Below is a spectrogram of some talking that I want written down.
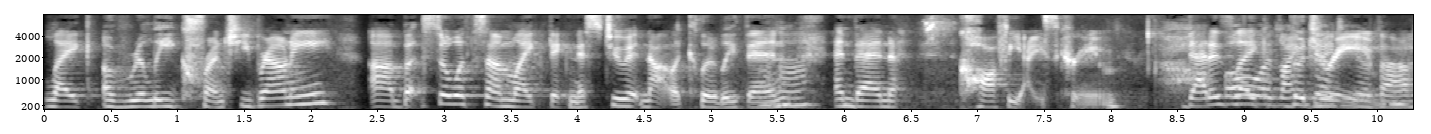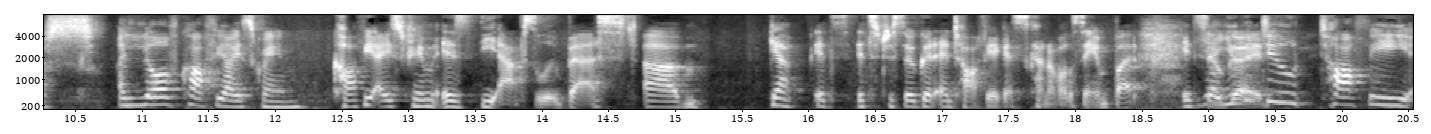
like a really crunchy brownie, um, but still with some like thickness to it, not like clearly thin, Mm-hmm. and then coffee ice cream. That is Oh, I like, the dream. I love coffee ice cream. Coffee ice cream is the absolute best. Um, yeah, it's it's just so good, and toffee, I guess, is kind of all the same, but it's Yeah, so you could do toffee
